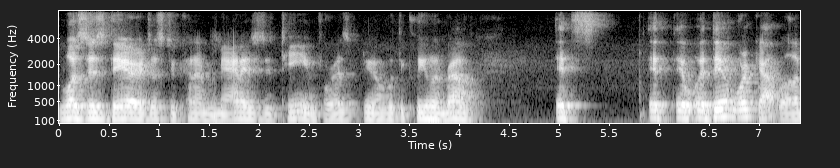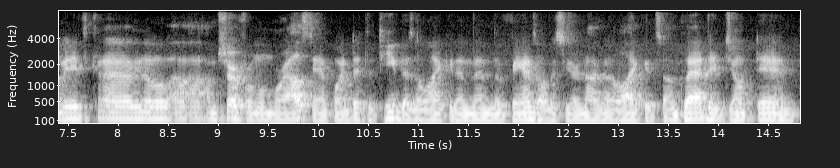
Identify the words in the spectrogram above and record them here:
was just there just to kind of manage the team for his, you know, with the Cleveland Browns. It's it, it, it didn't work out well. I mean, it's kind of you know I, am sure from a morale standpoint that the team doesn't like it, and then the fans obviously are not going to like it. So I'm glad they jumped in,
